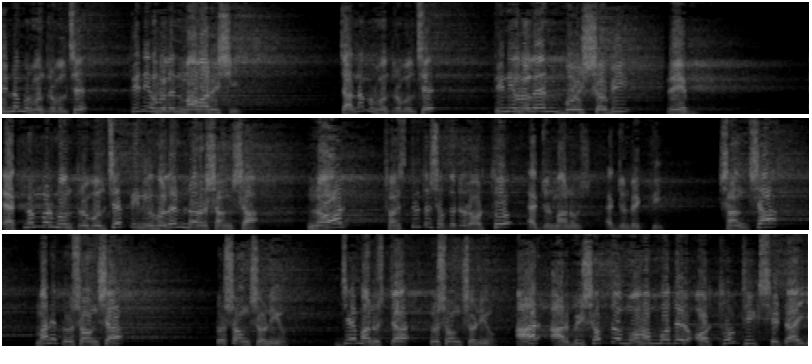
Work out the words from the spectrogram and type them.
তিন নম্বর মন্ত্র বলছে, তিনি হলেন মামা ঋষি। চার নম্বর মন্ত্র বলছে, তিনি হলেন বৈষ্ণবী রেব। এক নম্বর মন্ত্র বলছে, তিনি হলেন নরসাংসা। নর, সংস্কৃত শব্দটার অর্থ একজন মানুষ, একজন ব্যক্তি। সাংসা মানে প্রশংসা, প্রশংসনীয়। যে মানুষটা প্রশংসনীয়। আর আরবি শব্দ মোহাম্মদের অর্থ ঠিক সেটাই,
